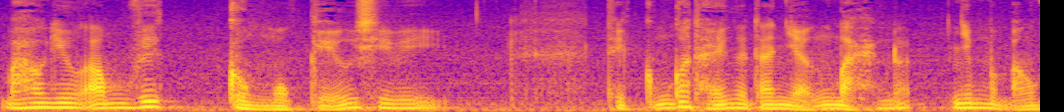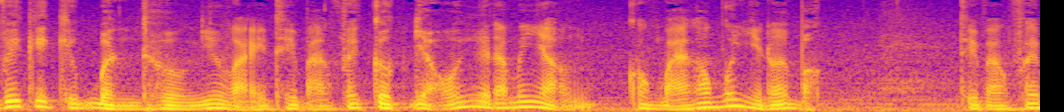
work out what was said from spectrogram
Bao nhiêu ông viết cùng một kiểu cv thì cũng có thể người ta nhận bạn đó. Nhưng mà bạn viết cái kiểu bình thường như vậy thì bạn phải cực giỏi người ta mới nhận. Còn bạn không có gì nổi bật. Thì bạn phải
